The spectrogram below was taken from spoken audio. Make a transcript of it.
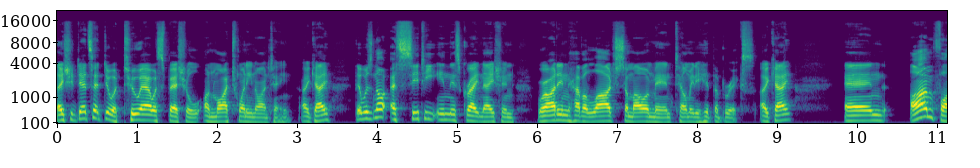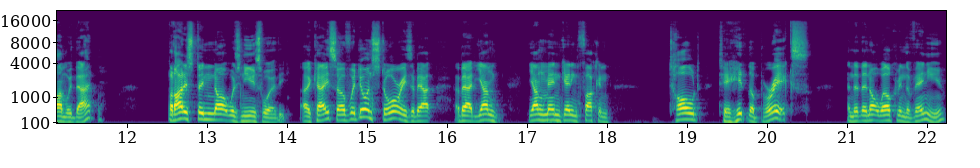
they should dead set do a two hour special on my 2019, okay? There was not a city in this great nation where I didn't have a large Samoan man tell me to hit the bricks, okay? And I'm fine with that, but I just didn't know it was newsworthy, okay? So if we're doing stories about about young young men getting fucking told to hit the bricks and that they're not welcome in the venue,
